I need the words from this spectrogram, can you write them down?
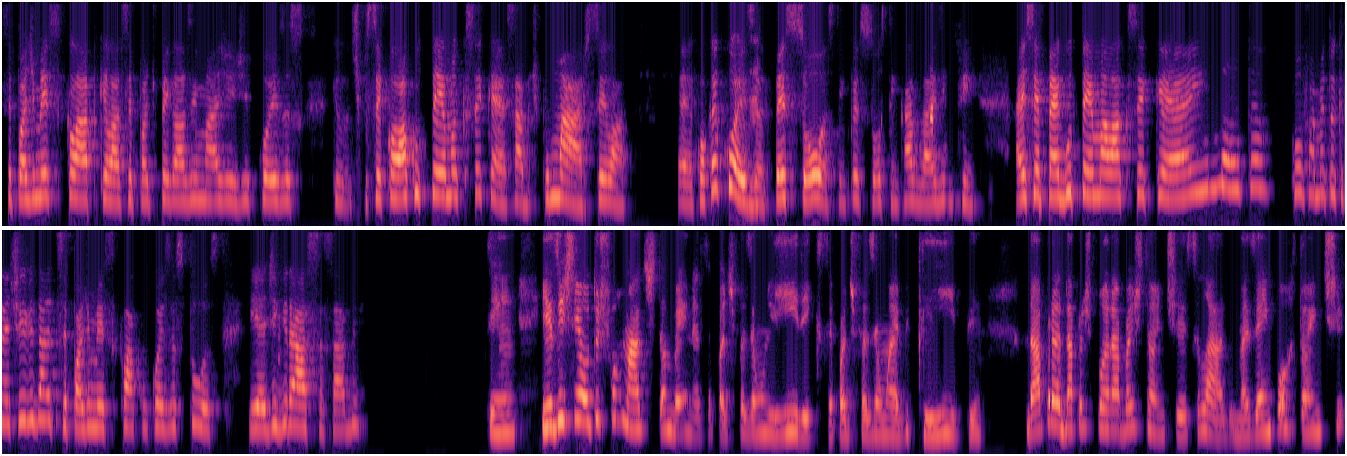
você pode mesclar, porque lá você pode pegar as imagens de coisas que, tipo, você coloca o tema que você quer, sabe? Tipo, mar, sei lá. É, qualquer coisa, pessoas, tem pessoas, tem casais, enfim. Aí você pega o tema lá que você quer e monta conforme a tua criatividade. Você pode mesclar com coisas tuas. E é de graça, sabe? Sim. E existem outros formatos também, né? Você pode fazer um lyric, você pode fazer um webclip. Dá para dá explorar bastante esse lado, mas é importante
